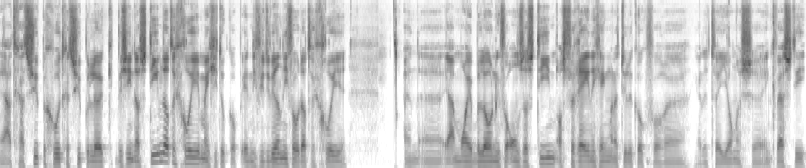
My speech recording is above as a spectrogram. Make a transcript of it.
ja, het gaat supergoed, het gaat superleuk. We zien als team dat we groeien, maar je ziet ook op individueel niveau dat we groeien. En uh, ja, een mooie beloning voor ons als team, als vereniging, maar natuurlijk ook voor uh, ja, de twee jongens uh, in kwestie.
